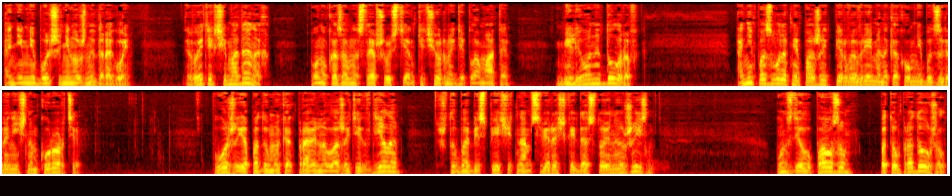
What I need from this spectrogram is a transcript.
Они мне больше не нужны, дорогой. В этих чемоданах, он указал на стоявшую у стенки черные дипломаты, миллионы долларов. Они позволят мне пожить первое время на каком-нибудь заграничном курорте. Позже я подумаю, как правильно вложить их в дело, чтобы обеспечить нам с Верочкой достойную жизнь. Он сделал паузу, потом продолжил.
